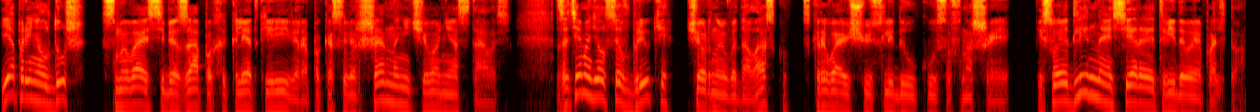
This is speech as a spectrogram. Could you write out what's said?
Я принял душ, смывая с себя запах и клетки ривера, пока совершенно ничего не осталось. Затем оделся в брюки, черную водолазку, скрывающую следы укусов на шее, и свое длинное серое твидовое пальто.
